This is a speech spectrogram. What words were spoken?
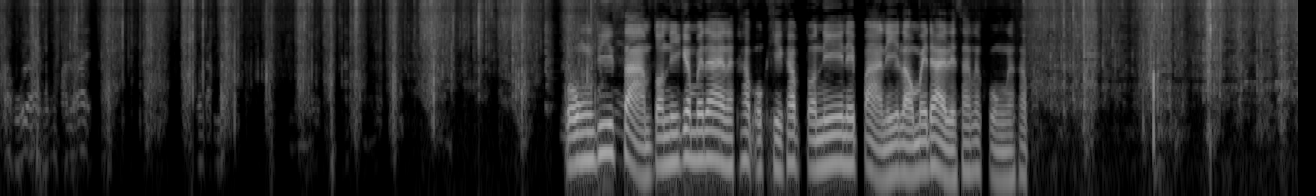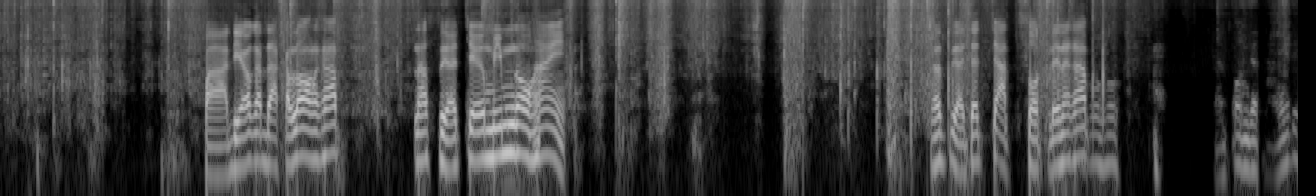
เอาผมเลยผมไปเลยกงที่สามตอนนี้ก็ไม่ได้นะครับ โอเคครับ ตอนนี้ในป่านี้เราไม่ได้เลยสักกงนะครับ ป่าเดียวกับดักกระลอกนะครับนาเสือเจอมิมเข้าให้นาเสือจะจัดสดเลยนะครับ โอ้นต้นจะถังดิ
